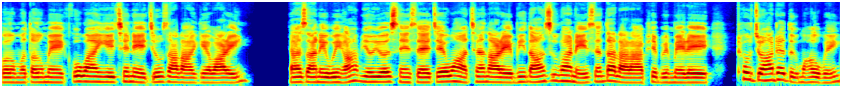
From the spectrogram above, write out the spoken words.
ကုံမသုံးမဲ့ကိုပိုင်ရေးချင်းနဲ့စူးစမ်းလာခဲ့ပါတယ်။ ရာဇာနေဝင်းကမျိုးရိုးစင်ဆဲကျဲဝချမ်းသာတဲ့မိသားစုကနေဆင်းသက်လာတာဖြစ်ပေမဲ့လည်းထုတ်ကြွတဲ့သူမဟုတ်ပင်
